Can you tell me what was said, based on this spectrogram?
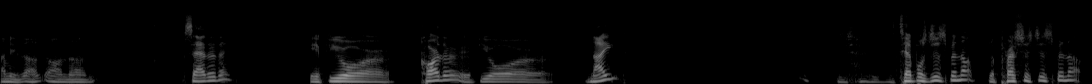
I mean, on, on uh, Saturday, if you're Carter, if you're Knight, The tempo's just been up. The pressure's just been up.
